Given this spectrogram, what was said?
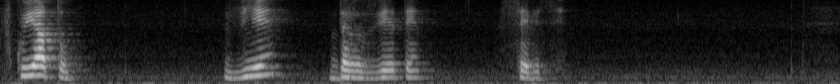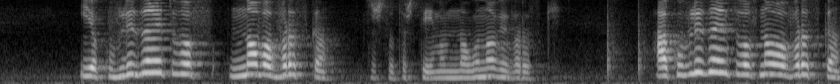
в която вие да развиете себе си. И ако влизането в нова връзка, защото ще има много нови връзки, ако влизането в нова връзка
